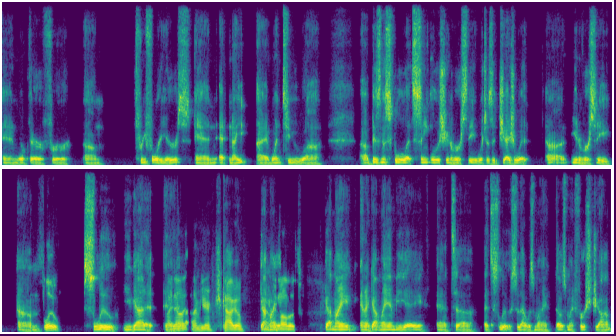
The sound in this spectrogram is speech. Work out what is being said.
and worked there for um, three, four years. And at night, I went to uh, uh, business school at St. Louis University, which is a Jesuit uh, university. Um, Flu. SLU, you got it. I know it. I'm here. Chicago. Got my all those. got my and I got my MBA at uh, at SLU. So that was my that was my first job.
